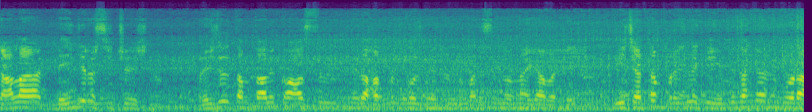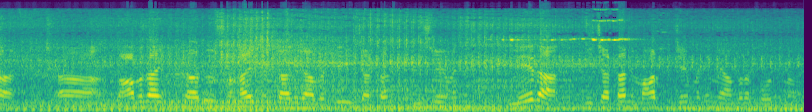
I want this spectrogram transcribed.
చాలా డేంజరస్ సిచ్యువేషన్ ప్రజలు తమ తాలూకు ఆస్తుల మీద హక్కులు కోల్పోయినటువంటి పరిస్థితులు ఉన్నాయి కాబట్టి ఈ చట్టం ప్రజలకి ఏ విధంగా కూడా లాభదాయకం కాదు సహాయకం కాదు కాబట్టి ఈ చట్టాన్ని తీసేయమని లేదా ఈ చట్టాన్ని మార్పు చేయమని మేము అందరం కోరుతున్నాము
